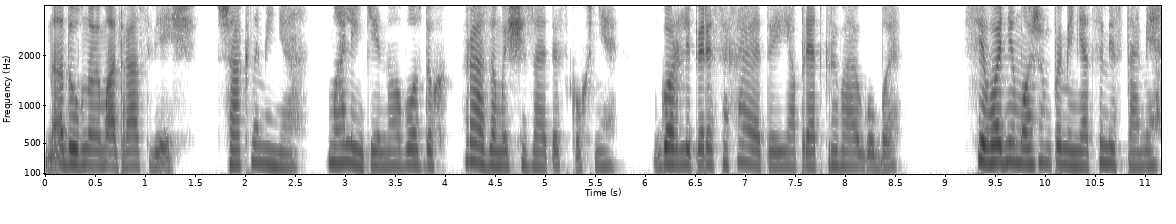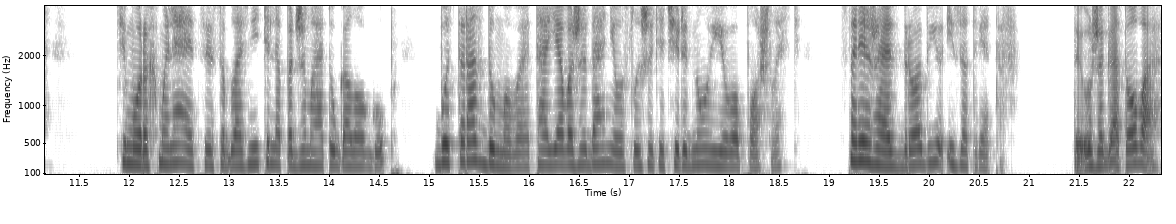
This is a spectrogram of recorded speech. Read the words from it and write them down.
«Надувной матрас — вещь». Шаг на меня. Маленький, но воздух разом исчезает из кухни. В горле пересыхает, и я приоткрываю губы. Сегодня можем поменяться местами. Тимур охмыляется и соблазнительно поджимает уголок губ. Будто раздумывает, а я в ожидании услышать очередную его пошлость. Снаряжаясь дробью из ответов. «Ты уже готова?»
